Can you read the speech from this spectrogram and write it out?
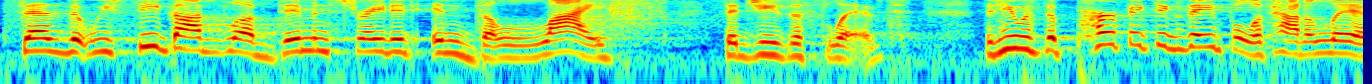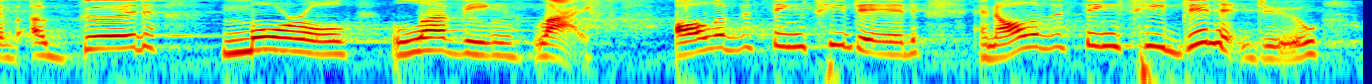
says that we see God's love demonstrated in the life that Jesus lived. That he was the perfect example of how to live a good, moral, loving life. All of the things he did and all of the things he didn't do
